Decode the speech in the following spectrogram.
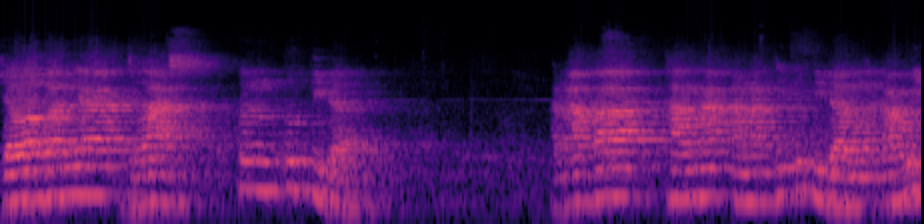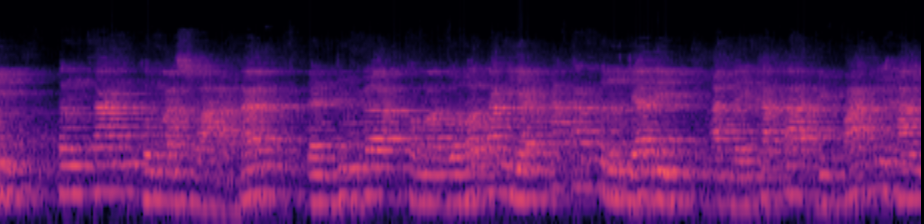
Jawabannya jelas, tentu tidak. Kenapa? Karena anak itu tidak mengetahui tentang kemaslahatan dan juga kemadorotan yang akan terjadi andai kata di pagi hari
